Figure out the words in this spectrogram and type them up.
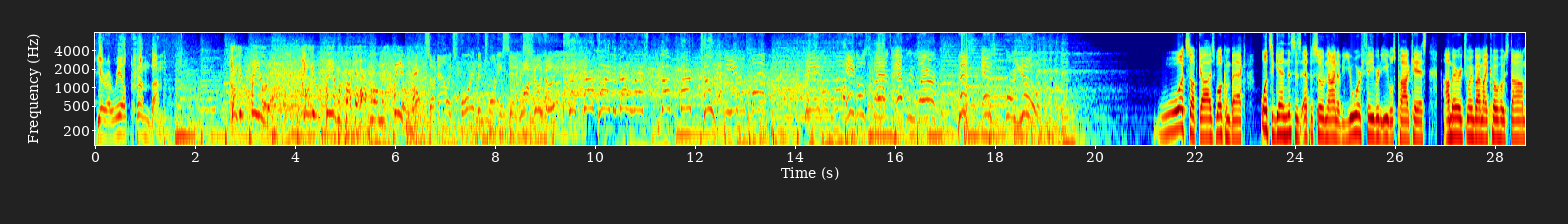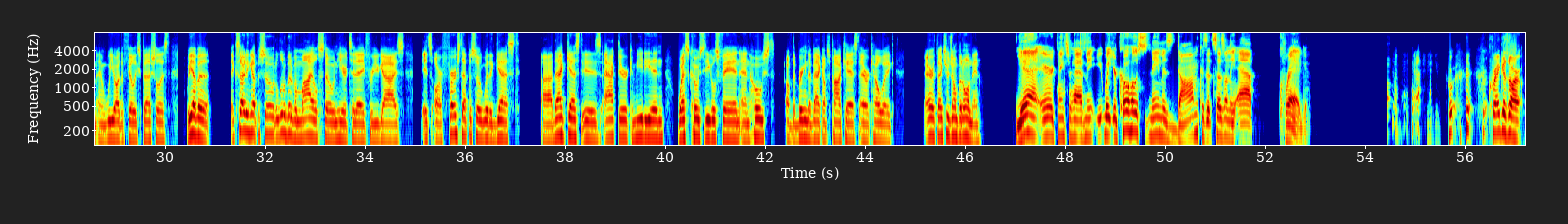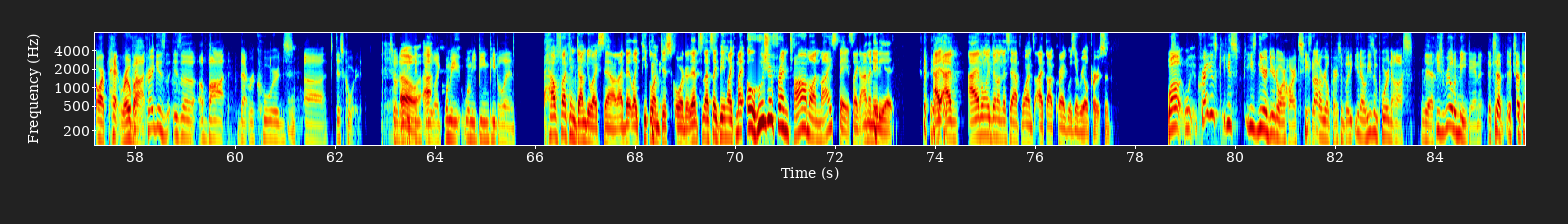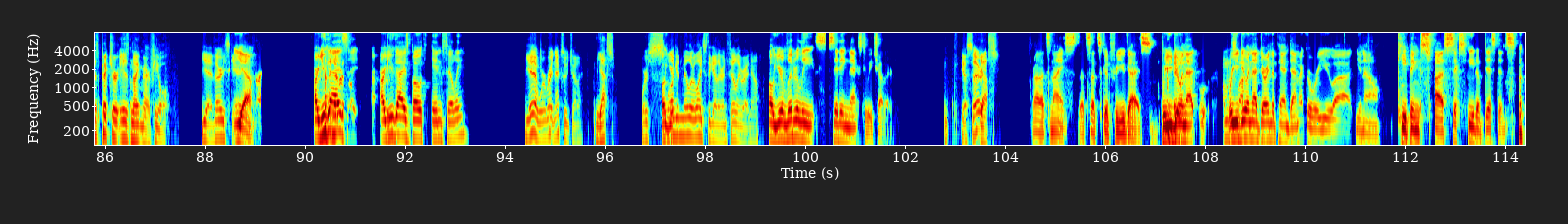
You're a real crumb bum. Can you feel that? Can you feel what's about to happen on this field, man? So now it's fourth and 26. You want Philly food? This is Miracle in the Middle is number two. And the Eagles win. The Eagles win. Eagles fans everywhere. This is for you. What's up, guys? Welcome back. Once again, this is episode nine of your favorite Eagles podcast. I'm Eric, joined by my co-host Dom, and we are the Philly Specialist. We have a exciting episode, a little bit of a milestone here today for you guys. It's our first episode with a guest. Uh, that guest is actor, comedian, West Coast Eagles fan, and host of the Bring in the Backups podcast, Erick Hellwig. Eric, thanks for jumping on, man. Yeah, Eric, thanks for having me. Wait, your co-host's name is Dom because it says on the app Craig. Craig is our, our pet robot. Craig, Craig is is a, a bot that records uh Discord, so that Oh, we can do I- like when we when we beam people in. How fucking dumb do I sound? I bet like people on Discord are- that's that's like being like my oh who's your friend Tom on MySpace? Like I'm an idiot. I, I've I've only been on this app once. I thought Craig was a real person. Well, Craig is he's he's near and dear to our hearts. He's Mhm. not a real person, but you know he's important to us. Yeah. He's real to me. Damn it. Except except his picture is nightmare fuel. Yeah, very scary. Yeah. Are you guys are you guys both in Philly? yeah, we're right next to each other. Yes. We're Oh, you're- slugging Miller Lights together in Philly right now. Oh, you're literally sitting next to each other. Yes, sir. Yes. Wow, that's nice. That's that's good for you guys. Were you doing that? I'm Were you slap- doing that during the pandemic, or were you, uh, you know, keeping uh, six feet of distance?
